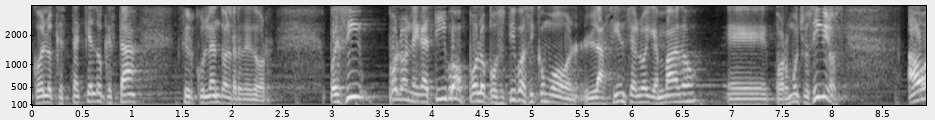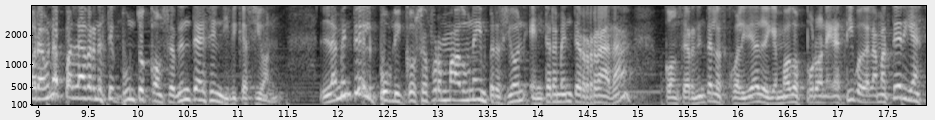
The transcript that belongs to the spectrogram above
con lo que está, qué es lo que está circulando alrededor. Pues sí, polo negativo, polo positivo, así como la ciencia lo ha llamado eh, por muchos siglos. Ahora, una palabra en este punto concerniente a esa identificación. La mente del público se ha formado una impresión enteramente errada concerniente a las cualidades del llamado polo negativo de la materia,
